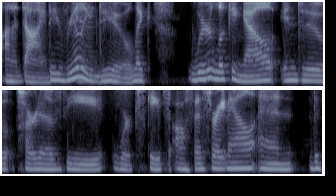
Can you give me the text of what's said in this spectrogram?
on a dime They really And- do. Like we're looking out into part of the workscapes office right now and the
